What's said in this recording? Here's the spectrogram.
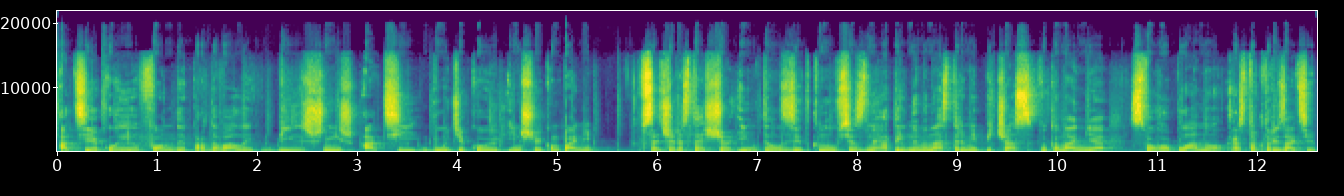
акції якої фонди продавали більш ніж акції будь-якої іншої компанії. Все через те, що Intel зіткнувся з негативними настроями під час виконання свого плану реструктуризації,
